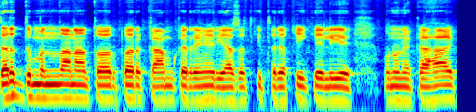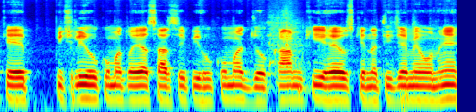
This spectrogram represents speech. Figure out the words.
درد مندانہ طور پر کام کر رہے ہیں۔ ریاست کی ترقی کے لیے انہوں نے کہا کہ پچھلی حکومت یا سار سی پی حکومت جو کام کی ہے، اس کے نتیجے میں انہیں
